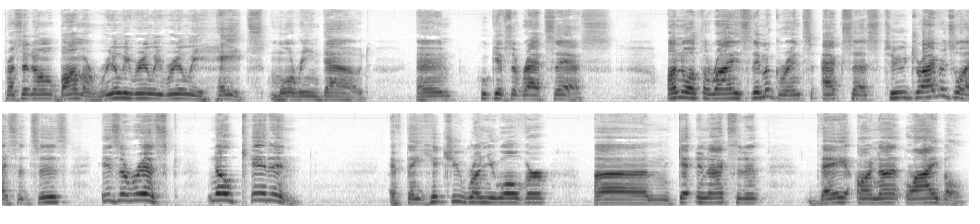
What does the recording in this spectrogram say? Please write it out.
President Obama really, really, really hates Maureen Dowd. And who gives a rat's ass? Unauthorized immigrants' access to driver's licenses is a risk. No kidding. If they hit you, run you over, um, get in an accident, they are not liable.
